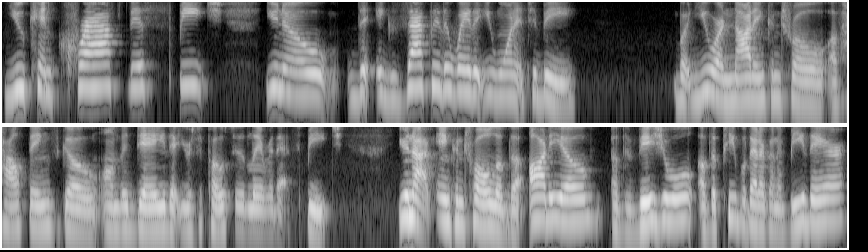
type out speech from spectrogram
You can craft this speech, you know, the, exactly the way that you want it to be. But you are not in control of how things go on the day that you're supposed to deliver that speech. You're not in control of the audio, of the visual, of the people that are going to be there,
